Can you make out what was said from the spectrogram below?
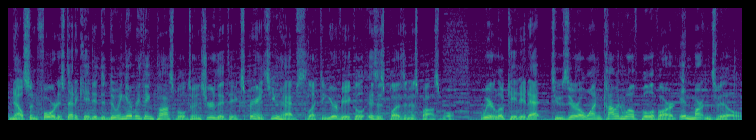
Nelson Ford is dedicated to doing everything possible to ensure that the experience you have selecting your vehicle is as pleasant as possible. We're located at 201 Commonwealth Boulevard in Martinsville.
